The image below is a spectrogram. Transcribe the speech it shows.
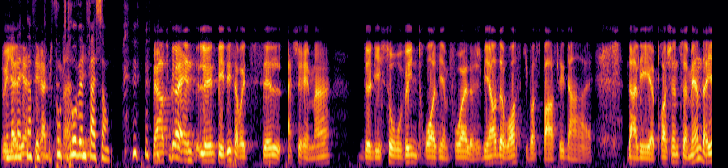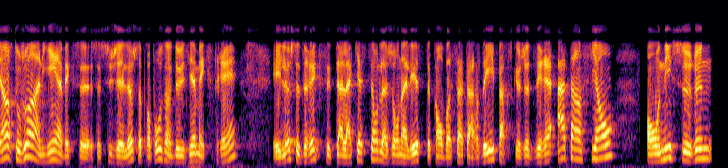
veut y aller assez Il faut qu'il trouve une façon. mais en tout cas, le NPD, ça va être difficile, assurément, de les sauver une troisième fois. J'ai bien hâte de voir ce qui va se passer dans, dans les prochaines semaines. D'ailleurs, toujours en lien avec ce, ce sujet-là, je te propose un deuxième extrait. Et là, je te dirais que c'est à la question de la journaliste qu'on va s'attarder parce que je dirais attention, on est sur une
